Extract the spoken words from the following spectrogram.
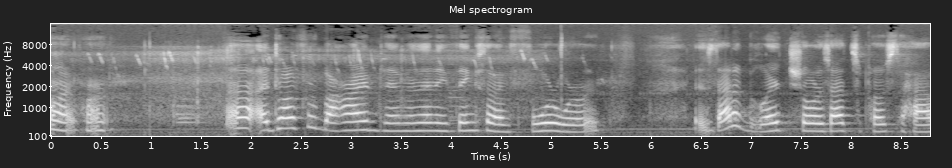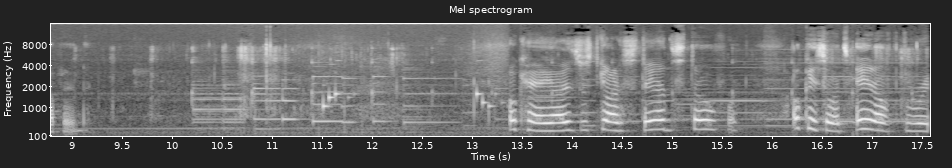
Alright. Uh, I talked from behind him and then he thinks that I'm forward. Is that a glitch or is that supposed to happen? Okay, I just gotta stand still for... Okay, so it's 803.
